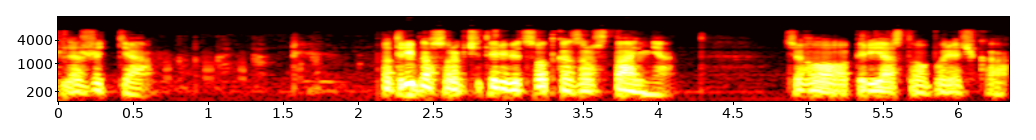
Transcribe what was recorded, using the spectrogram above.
для життя потрібно 44% зростання цього пір'ястого бурячка.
